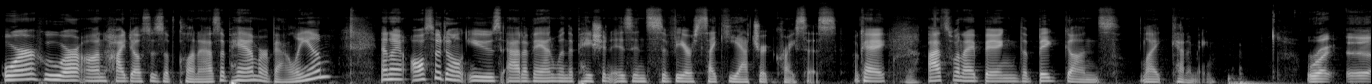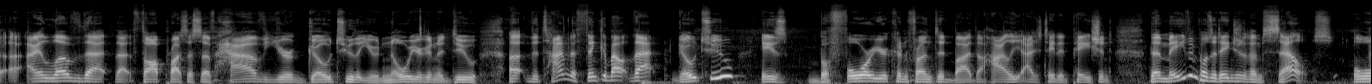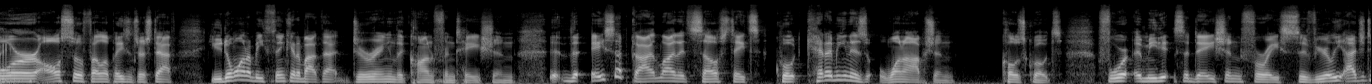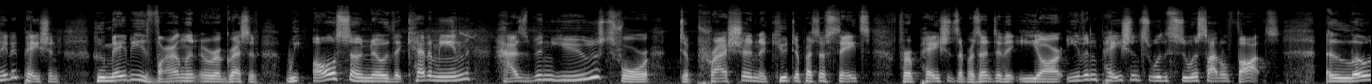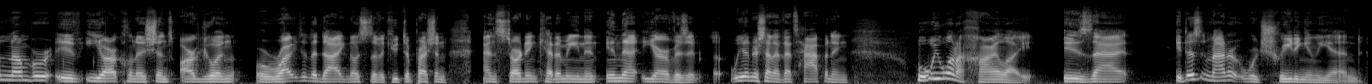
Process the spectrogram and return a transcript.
or who are on high doses of clonazepam or Valium. And I also don't use Ativan when the patient is in severe psychiatric crisis. Okay. Yeah. That's when I bring the big guns like ketamine. Right. Uh, I love that that thought process of have your go to that you know you're going to do. Uh, the time to think about that go to is before you're confronted by the highly agitated patient that may even pose a danger to themselves or also fellow patients or staff. You don't want to be thinking about that during the confrontation. The ACEP guideline itself states, quote, ketamine is one option close quotes, for immediate sedation for a severely agitated patient who may be violent or aggressive. We also know that ketamine has been used for depression, acute depressive states for patients that present to the ER, even patients with suicidal thoughts. A low number of ER clinicians are going right to the diagnosis of acute depression and starting ketamine in, in that ER visit. We understand that that's happening. What we want to highlight is that it doesn't matter what we're treating in the end.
